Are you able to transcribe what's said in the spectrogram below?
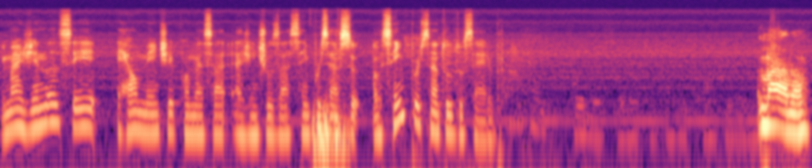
Imagina se realmente começar a gente usar 100%, o 100% do cérebro. mano.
